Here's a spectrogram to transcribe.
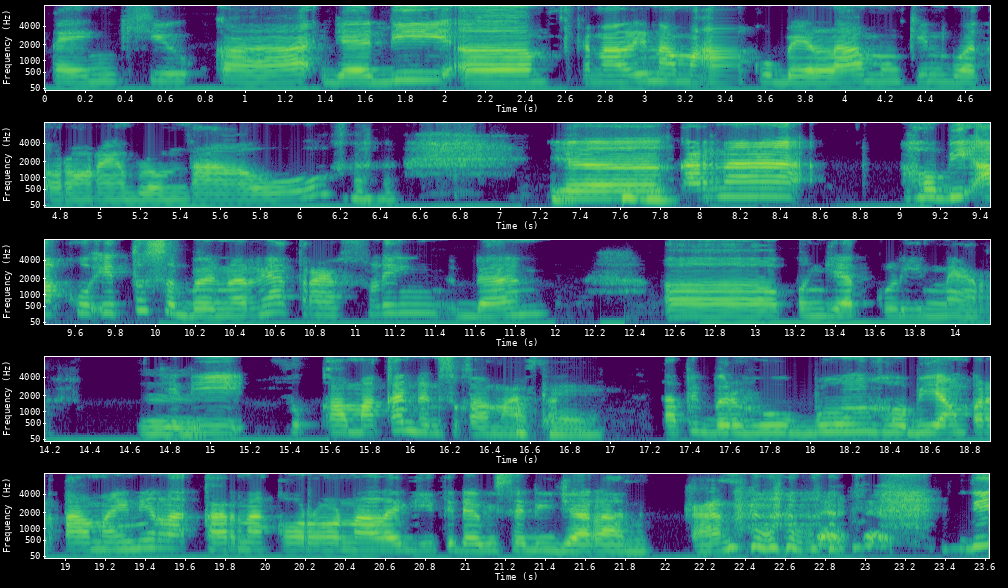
thank you Kak. Jadi uh, kenalin nama aku Bella, mungkin buat orang-orang yang belum tahu. ya karena hobi aku itu sebenarnya traveling dan uh, penggiat kuliner. Hmm. Jadi suka makan dan suka masak. Okay. Tapi berhubung hobi yang pertama ini lah, karena corona lagi tidak bisa dijalankan. Jadi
